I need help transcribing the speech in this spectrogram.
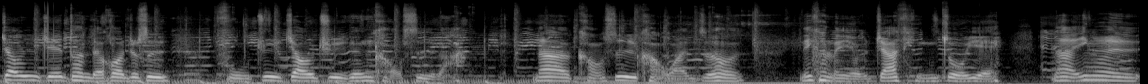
教育阶段的话，就是辅具教具跟考试啦。那考试考完之后，你可能有家庭作业。那因为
